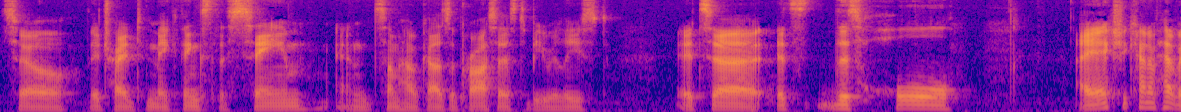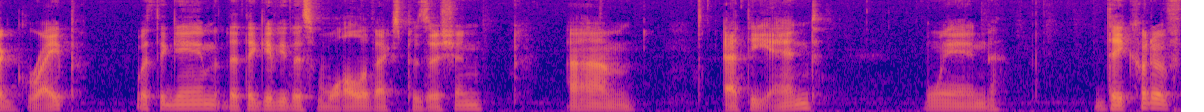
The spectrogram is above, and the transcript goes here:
So they tried to make things the same and somehow cause the process to be released. It's uh it's this whole I actually kind of have a gripe with the game that they give you this wall of exposition um at the end when they could have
